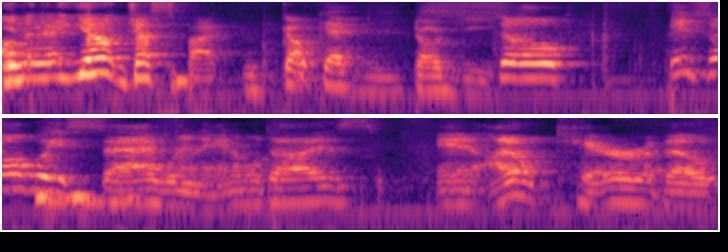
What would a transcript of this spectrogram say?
you, know, you don't justify. Go. Okay. Doggy. So it's always sad when an animal dies, and I don't care about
